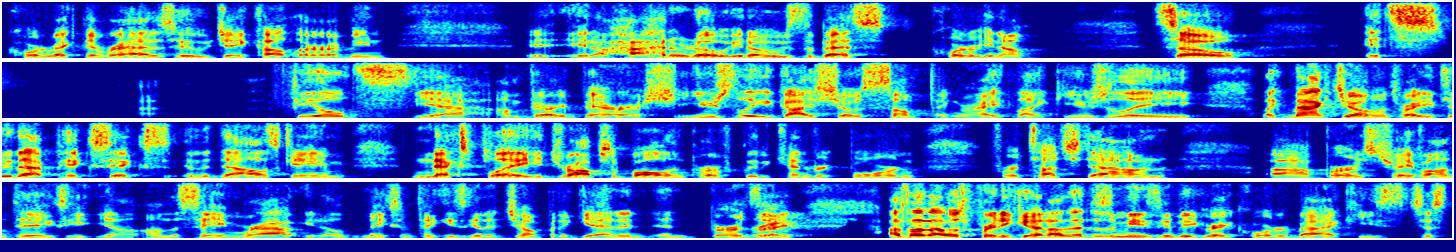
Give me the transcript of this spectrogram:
quarterback they ever had is who? Jay Cutler. I mean, it, you know, I don't know, you know, who's the best quarter, you know. So it's Fields. Yeah, I'm very bearish. Usually, a guy shows something, right? Like usually, like Mac Jones, right? He threw that pick six in the Dallas game. Next play, he drops a ball in perfectly to Kendrick Bourne for a touchdown. Uh, burns Trevon Diggs, he, you know, on the same route, you know, makes him think he's going to jump it again and, and burns right. him. I thought that was pretty good. That doesn't mean he's going to be a great quarterback. He's just,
